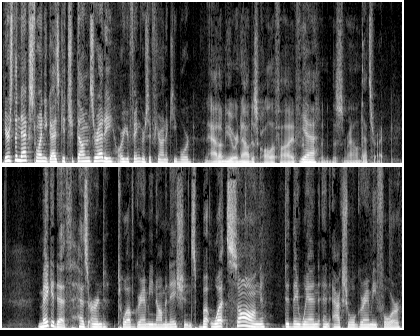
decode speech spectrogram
Here's the next one. You guys get your thumbs ready or your fingers if you're on a keyboard. And Adam, you are now disqualified for Yeah. the, this round. That's right. Megadeth has earned 12 Grammy nominations, but what song did they win an actual Grammy for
